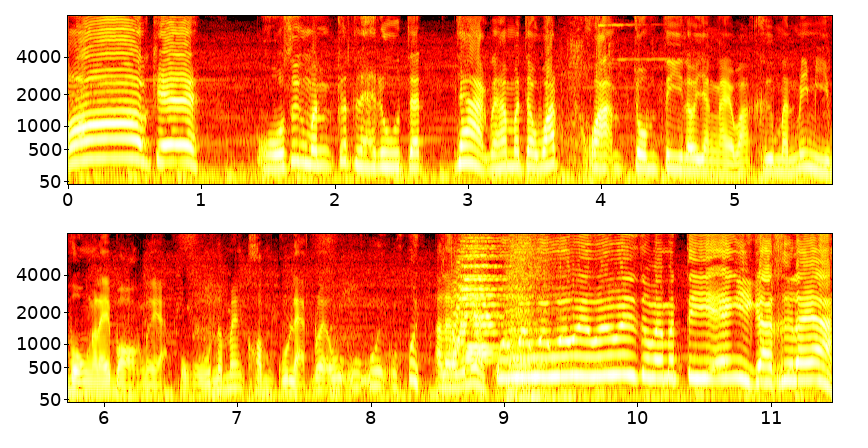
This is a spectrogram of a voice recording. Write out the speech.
อ๋อโอเค โอ้โหซึ่งมันก็แลดูจะยากนะครับมันจะวัดความโจมตีเรายังไงวะคือมันไม่มีวงอะไรบอกเลยอะโอ้โหแล้วแม่งคอมกูแหลกด้วยอุ้ยอุ้ยอุ้ยอะไรวะเนี่ยอุ้ยอุ้ยอุ้ยอุ้ยโอ้ยทำไมมันตีเองอีกอะคืออะไรอะ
